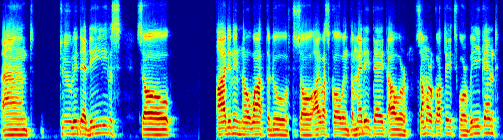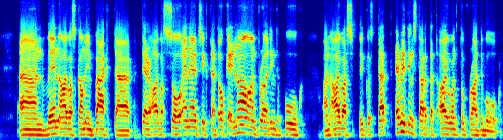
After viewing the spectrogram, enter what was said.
and too little deals. So I didn't know what to do. So I was going to meditate our summer cottage for weekend and when I was coming back there, there I was so energetic that okay, now I'm writing the book, and I was because that everything started that I want to write the book,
